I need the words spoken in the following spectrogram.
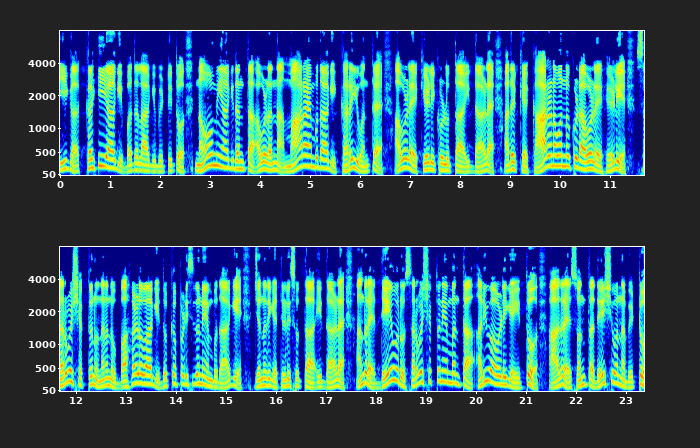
ಈಗ ಕಹಿಯಾಗಿ ಬದಲಾಗಿ ಬಿಟ್ಟಿತು. ನವಮಿಯಾಗಿದಂತ ಅವಳನ್ನ ಮಾರ ಎಂಬುದಾಗಿ ಕರೆಯುವಂತೆ ಅವಳೇ ಕೇಳಿಕೊಳ್ಳುತ್ತಾ ಇದ್ದಾಳೆ. ಅದಕ್ಕೆ ಕಾರಣವನ್ನು ಕೂಡ ಅವಳೇ ಹೇಳಿ ಸರ್ವಶಕ್ತನು ನನ್ನನ್ನು ಬಹಳವಾಗಿ ದುಃಖಪಡಿಸಿದನು ಎಂಬುದಾಗಿ ಜನರಿಗೆ ತಿಳಿಸುತ್ತಾ ಇದ್ದಾಳೆ. ಅಂದರೆ ದೇವರು ಸರ್ವಶಕ್ತನೇ ಎಂಬಂತ ಅರಿವು ಅವಳಿಗೆ ಇತ್ತು. ಆದರೆ ಸ್ವಂತ ದೇಶವನ್ನ ಬಿಟ್ಟು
